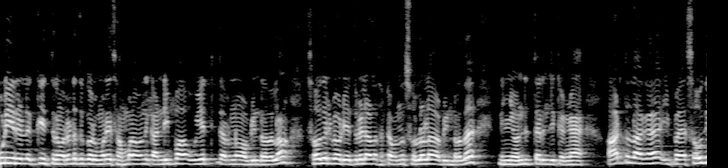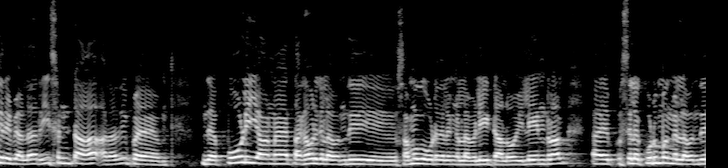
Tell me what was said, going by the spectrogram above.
ஊழியர்களுக்கு இத்தனை வருடத்துக்கு ஒரு முறை சம்பளம் வந்து கண்டிப்பாக உயர்த்தி தரணும் அப்படின்றதெல்லாம் சவுதி அரேபியாவுடைய தொழிலாளர் சட்டம் வந்து சொல்லலை அப்படின்றத நீங்கள் வந்து தெரிஞ்சுக்கோங்க. அடுத்ததாக இப்போ சவுதி அரேபியாவில் ரீசெண்டாக அதாவது இப்போ இந்த போலியான தகவல்களை வந்து சமூக ஊடகங்களில் வெளியிட்டாலோ இல்லை என்றால் சில குடும்பங்களில் வந்து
